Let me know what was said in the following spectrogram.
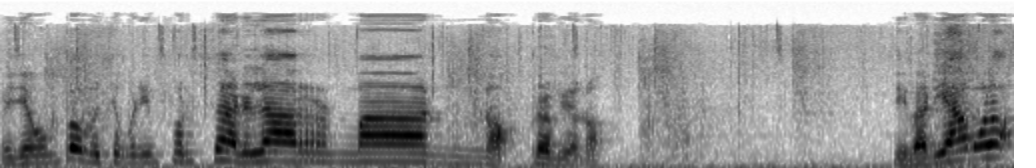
Vediamo un po', possiamo rinforzare l'arma... No, proprio no. Ripariamola.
